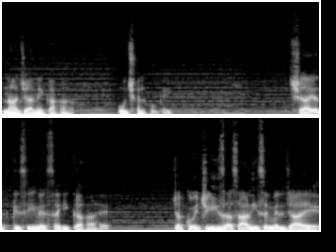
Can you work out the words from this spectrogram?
ना जाने कहा ओझल हो गई। शायद किसी ने सही कहा है। जब कोई चीज़ आसानी से मिल जाए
